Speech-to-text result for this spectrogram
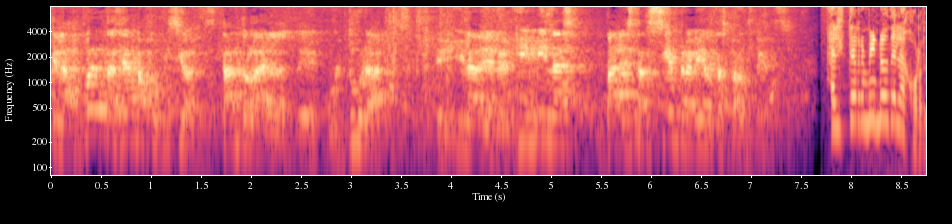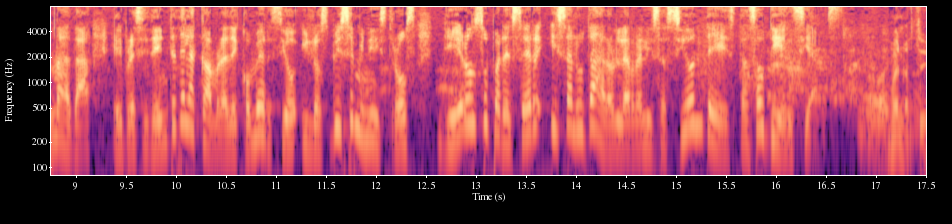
que, las puertas de ambas comisiones, tanto la de, Cultura eh, y la de Energía y Minas, van a estar siempre abiertas para ustedes. Al término de la jornada, el presidente de la Cámara de Comercio y los viceministros dieron su parecer y saludaron la realización de estas audiencias. Bueno, estoy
